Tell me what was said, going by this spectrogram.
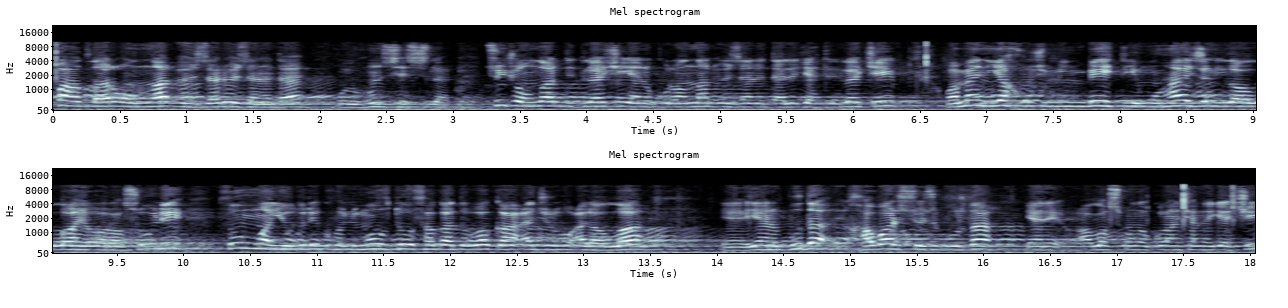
Bu adları onlar özləri özlərinə də uyğun seçdilər. Çünki onlar dedilər ki, yəni Qurandan özlərinə dəlil gətirdilər ki, "Və men yaxruc min beyti muhaciran ila Allah və rasuli, thumma yudrikul mautu faqad vaqa ecruhu ala Allah." E, yəni bu da xavar sözü burada, yəni Allah Subhanahu Quran-Kərimdə gəlir ki,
